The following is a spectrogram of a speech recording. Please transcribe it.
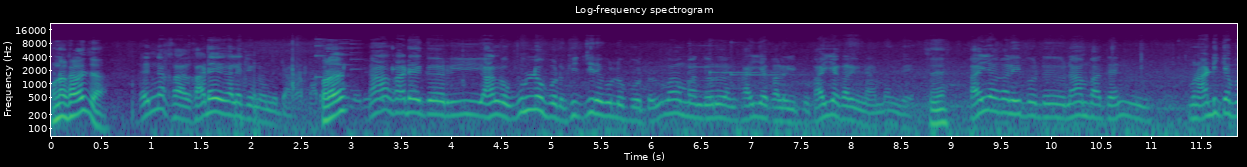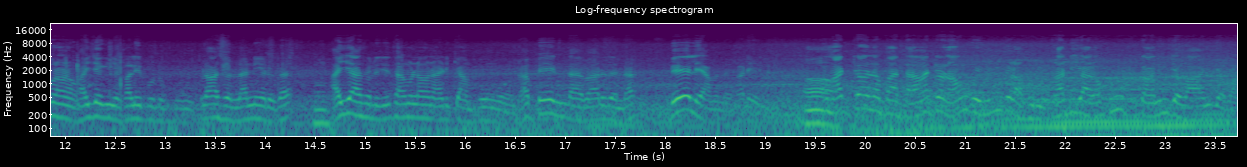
உன்னை கலைச்சா என்ன கடையை கலைச்சு கொண்டு வந்துட்டான் அப்புறம் நான் கடைக்கு ஏறி அங்கே உள்ளே போட்டு கிச்சனுக்குள்ளே போட்டு. இவன் வந்து ஒரு கையை கழுவி போ- கையை கழுவினான் வந்து. சரி. கையை கழுவி போட்டு நான் பார்த்தேன் இவன் அடிக்க போகிறான் கையை கையை கழுவி போட்டு கிளாஸ் தண்ணி எடுக்க. ஐயா சொல்லிச்சு தமிழ் அவன் அடிக்காம போங்க அப்பே இந்த வருதுண்டா. வேலையா அந்த கடையில்? மற்றவனை பார்த்தா மற்றவன் அவங்க இங்கடா புரியும் கடியால கூப்பிட்டான் இங்கே வா இங்கே வா.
